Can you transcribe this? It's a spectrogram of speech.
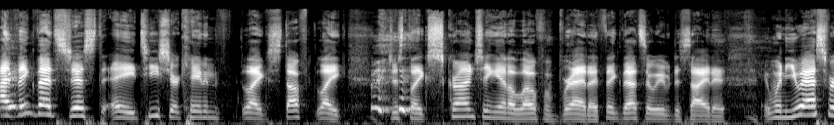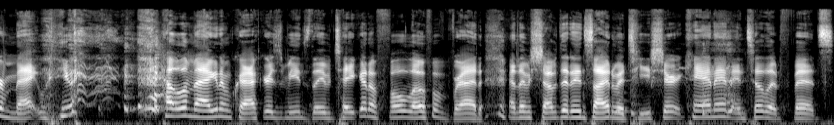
I think that's just a t-shirt cannon like stuffed like just like scrunching in a loaf of bread. I think that's what we've decided. When you ask for mag when you hella magnum crackers means they've taken a full loaf of bread and they've shoved it inside of a t-shirt cannon until it fits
